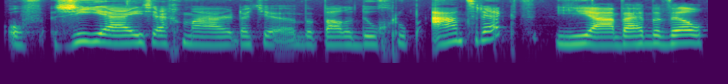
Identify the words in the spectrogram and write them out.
Of zie jij, zeg maar, dat je een bepaalde doelgroep aantrekt? Ja, wij hebben wel,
